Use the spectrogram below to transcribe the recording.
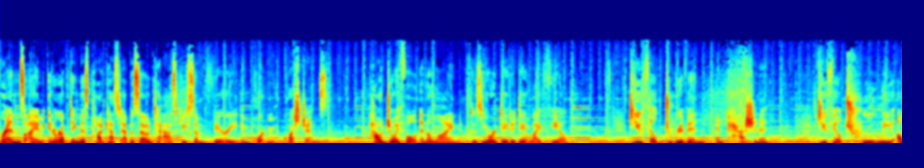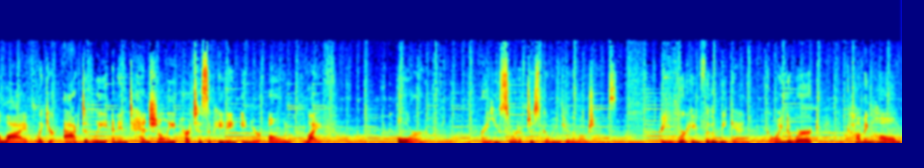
Friends, I am interrupting this podcast episode to ask you some very important questions. How joyful and aligned does your day to day life feel? Do you feel driven and passionate? Do you feel truly alive, like you're actively and intentionally participating in your own life? Or are you sort of just going through the motions? Are you working for the weekend and going to work and coming home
